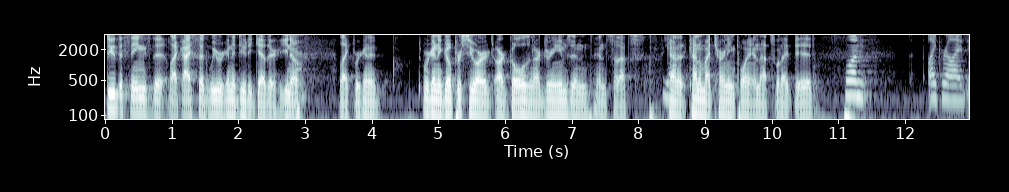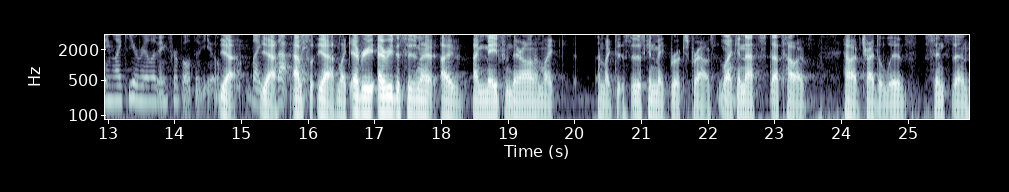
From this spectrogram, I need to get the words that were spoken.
do the things that like I said we were going to do together, you know, Yeah. like we're going to, we're going to go pursue our, our goals and our dreams. And, and so that's kind of, kind of my turning point, And that's what I did. One, like realizing like you're reliving for both of you. Yeah. Like yeah, that absolutely. Yeah. Like every, every decision I, I, I made from there on, I'm like, I'm like, this, this can make Brooks proud. Like, and that's, that's how I've, how I've tried to live since then.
